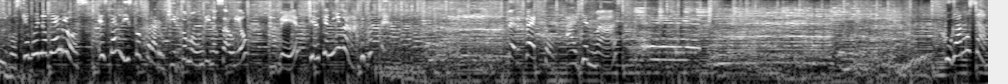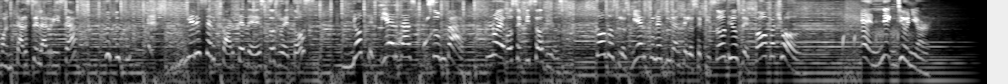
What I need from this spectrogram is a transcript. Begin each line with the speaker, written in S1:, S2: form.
S1: amigos, qué bueno verlos. ¿Están listos para rugir como un dinosaurio? A ver, ¿quién se anima? Perfecto. ¿Alguien más? ¿Jugamos a aguantarse la risa? ¿Quieres ser parte de estos retos? No te pierdas Zumbar. Nuevos episodios. Todos los miércoles durante los episodios de Paw Patrol. En Nick Jr.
